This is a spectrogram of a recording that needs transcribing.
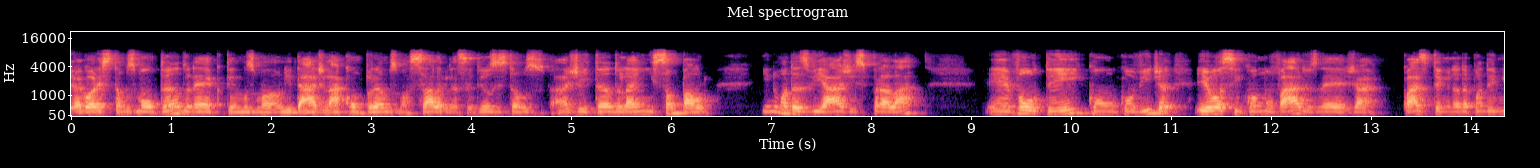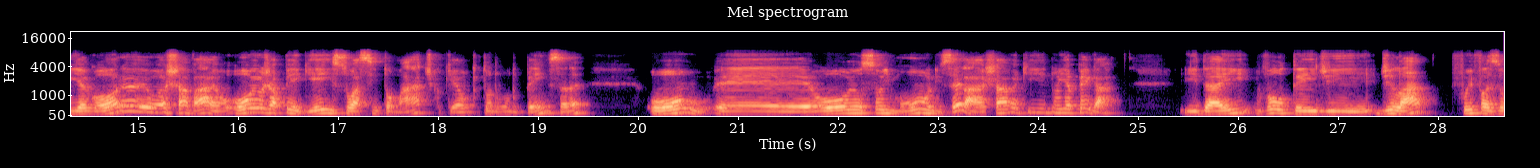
agora estamos montando, né? Temos uma unidade lá, compramos uma sala, graças a Deus, estamos ajeitando lá em São Paulo. E numa das viagens para lá, é, voltei com o Covid. Eu, assim como vários, né, já quase terminando a pandemia agora, eu achava, ah, ou eu já peguei e sou assintomático, que é o que todo mundo pensa, né? Ou, é, ou eu sou imune, sei lá, achava que não ia pegar. E daí voltei de, de lá, fui fazer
